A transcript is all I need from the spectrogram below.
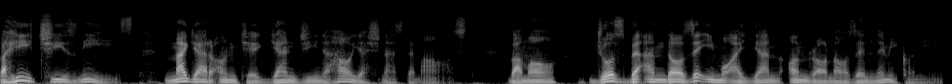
و هیچ چیز نیست مگر آنکه گنجینه هایش نزد ماست و ما جز به اندازه ای معین آن را نازل نمی کنیم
